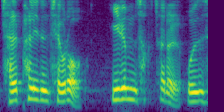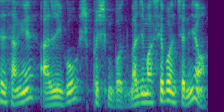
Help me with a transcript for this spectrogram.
잘 팔리는 책으로 이름 석자를 온 세상에 알리고 싶으신 분. 마지막 세 번째는요.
